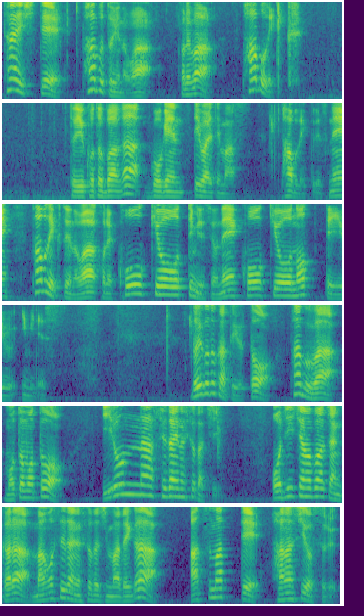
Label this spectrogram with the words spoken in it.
対して、パブというのは、これは、パブリックという言葉が語源って言われてます。パブリックですね。パブリックというのは、これ公共って意味ですよね。公共のっていう意味です。どういうことかというと、パブはもともといろんな世代の人たち、おじいちゃんおばあちゃんから孫世代の人たちまでが集まって話をする、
